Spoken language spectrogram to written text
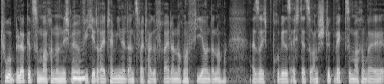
Tourblöcke zu machen und nicht mehr irgendwie hier drei Termine, dann zwei Tage frei, dann nochmal vier und dann nochmal. Also ich probiere das echt jetzt so am Stück wegzumachen, weil,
